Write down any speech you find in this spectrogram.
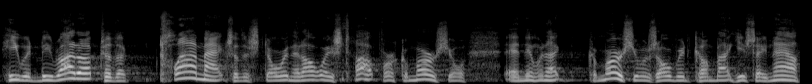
he would be right up to the climax of the story, and they'd always stop for a commercial. And then when that commercial was over, he'd come back. He'd say, "Now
